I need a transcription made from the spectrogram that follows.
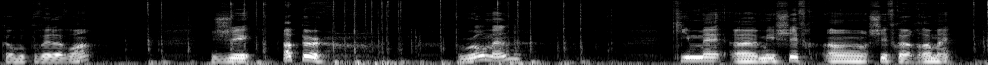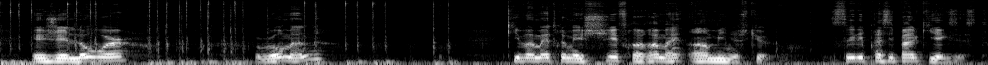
comme vous pouvez le voir. J'ai Upper Roman qui met euh, mes chiffres en chiffres romains. Et j'ai Lower Roman qui va mettre mes chiffres romains en minuscules. C'est les principales qui existent.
